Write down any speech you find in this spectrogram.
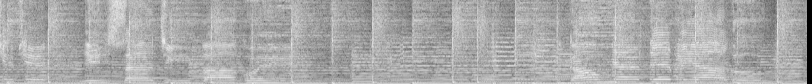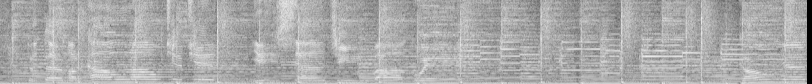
ဖြစ်ဖြစ် ညီစကြည့်ပါကွယ်အကောင်းမြတ်တဲ့ဘုရားကိုတသက်မှာတစ်ခေါင်လောက်ဖြစ်ဖြစ်ညီစကြည့်ပါကွယ်ကောင်းမြတ်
